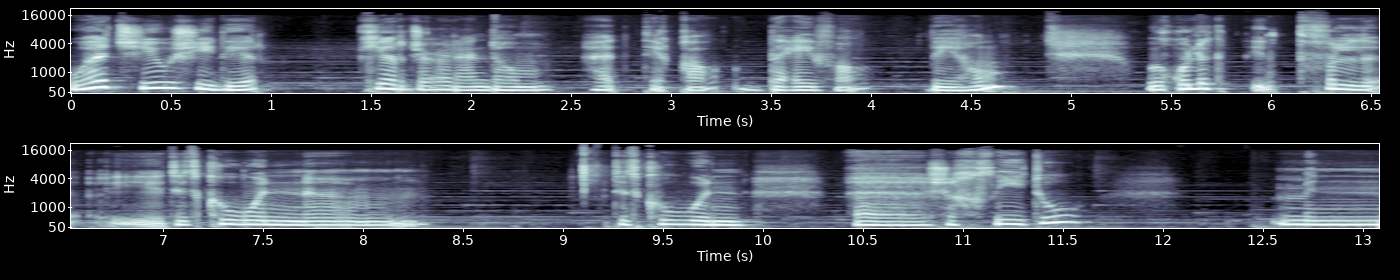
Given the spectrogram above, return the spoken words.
وهذا الشيء وش يدير؟ كي يرجعون عندهم هاد الثقة الضعيفة بيهم. ويقول لك الطفل تتكون تتكون آه شخصيته من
